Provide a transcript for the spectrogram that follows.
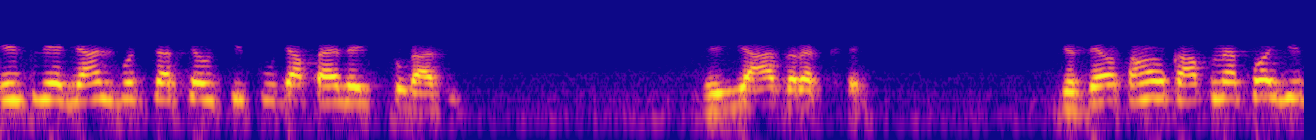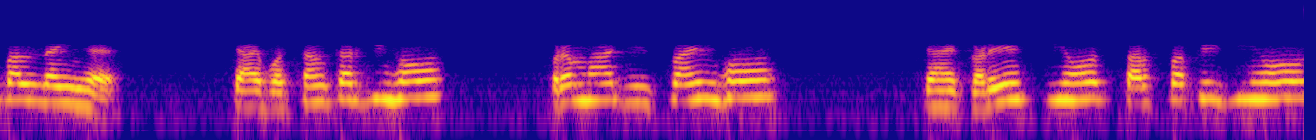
इसलिए जान बुझ करके उसकी पूजा पहले ही छुड़ा दी। याद रखे कि देवताओं का अपना कोई भी बल नहीं है। चाहे वो शंकर जी हो, ब्रह्मा जी स्वयं हो, चाहे गणेश जी हो, सरस्वती जी हो,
